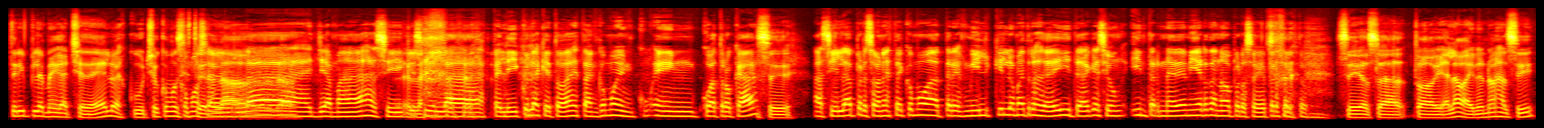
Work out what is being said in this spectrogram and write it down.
triple mega HD, lo escucho como si como estuviera al lado. las llamadas así, que La- si las películas que todas están como en, en 4K, Sí, así la persona esté como a 3.000 kilómetros de ahí y tenga que ser un internet de mierda, no, pero se ve perfecto. sí, o sea, todavía la vaina no es así.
